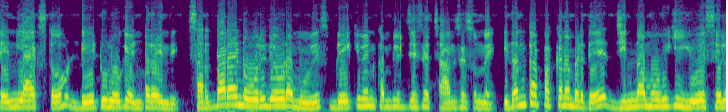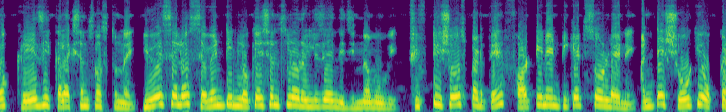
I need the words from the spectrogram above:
ten లాక్స్తో డే టూ లోకి ఎంటర్ అయింది. Sardar and Oridevuda movies break even complete చేసే ఛాన్సెస్ ఉన్నాయి. ఇదంతా పక్కన పెడితే జిన్నా మూవీకి యూఎస్ఏ లో క్రేజీ కలెక్షన్స్ వస్తున్నాయి. యూఎస్ఏ లో సెవెంటీన్ లొకేషన్స్లో రిలీజ్ అయింది జిన్నా మూవీ ఫిఫ్టీ షోస్ పడితే ఫార్టీ నైన్ టికెట్స్ సోల్డ్ అయినాయి. అంటే షోకి ఒక్క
